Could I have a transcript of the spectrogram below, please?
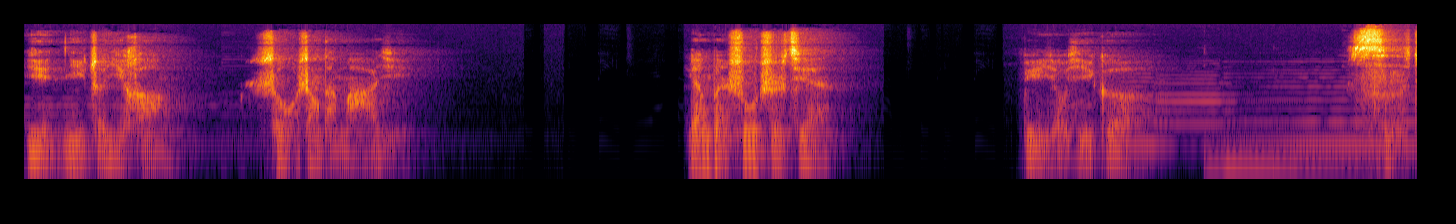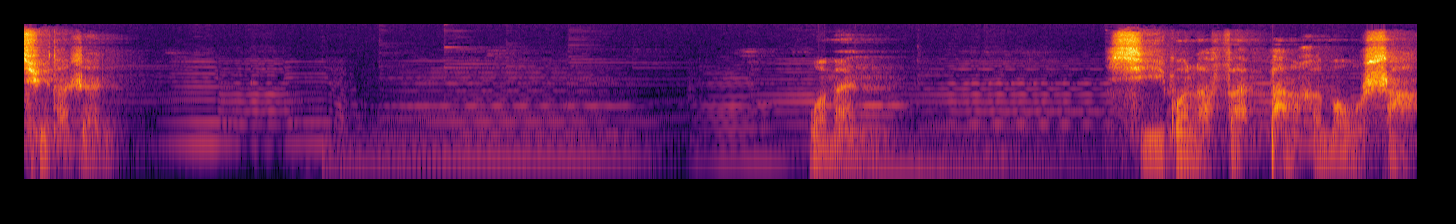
隐匿着一行受伤的蚂蚁；两本书之间，必有一个死去的人。我们习惯了反叛和谋杀，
